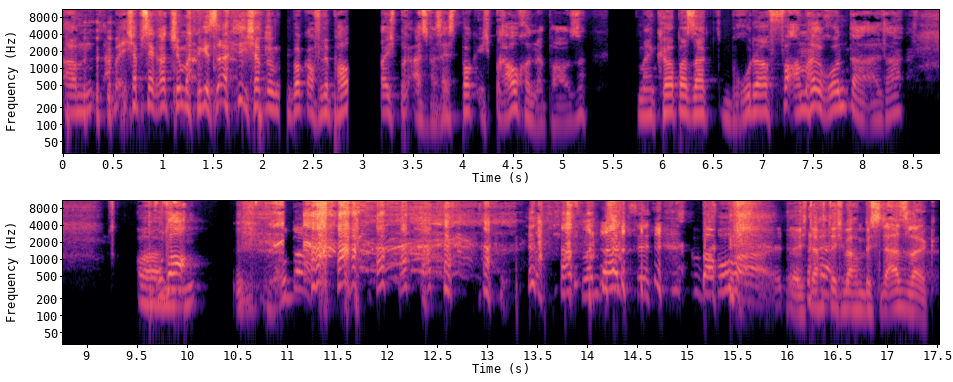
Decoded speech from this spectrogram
Ähm, aber ich habe es ja gerade schon mal gesagt, ich habe irgendwie Bock auf eine Pause. Ich, also was heißt Bock? Ich brauche eine Pause. Mein Körper sagt, Bruder, fahr mal runter, Alter. Ähm, Bruder! Bruder! Was war das denn? Baboha, Alter. Ich dachte, ich mache ein bisschen Aslak.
